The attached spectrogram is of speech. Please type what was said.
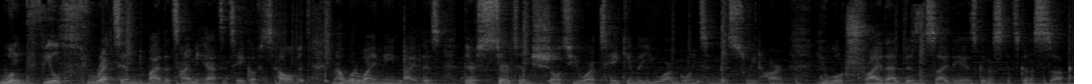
wouldn't feel threatened by the time he had to take off his helmet. Now, what do I mean by this? There's certain shots you are taking that you are going to miss, sweetheart. You will try that business idea, it's gonna it's gonna suck.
